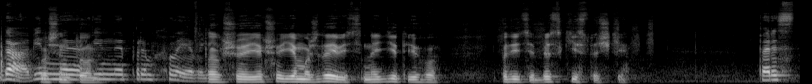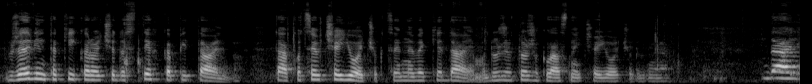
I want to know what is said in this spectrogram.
да, він, не, Вашингтон. він не примхливий. Так що, якщо є можливість, знайдіть його, подивіться, без кісточки. Перес... Вже він такий, коротше, достиг капітально. Так, оце в чайочок, це не викидаємо. Дуже теж класний чайочок з нього. Далі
